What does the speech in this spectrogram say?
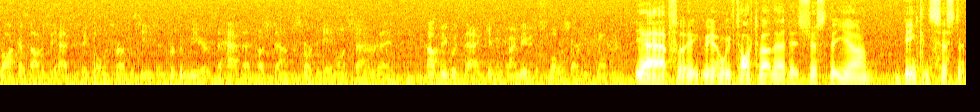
Roc has obviously had some big moments throughout the season. For Demeer to have that touchdown to start the game on Saturday, how big was that, given kind of maybe the slower start he's got? Yeah, absolutely. You know, we've talked about that. It's just the um, being consistent,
